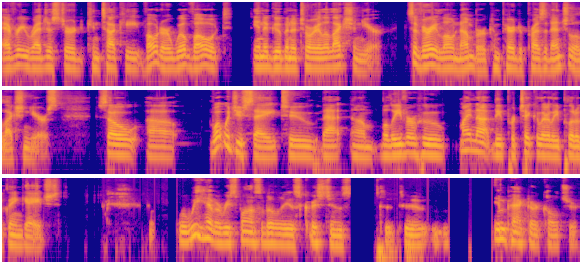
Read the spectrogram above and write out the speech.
every registered Kentucky voter will vote in a gubernatorial election year. It's a very low number compared to presidential election years. So, uh, what would you say to that um, believer who might not be particularly politically engaged? Well, we have a responsibility as Christians to, to impact our culture,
